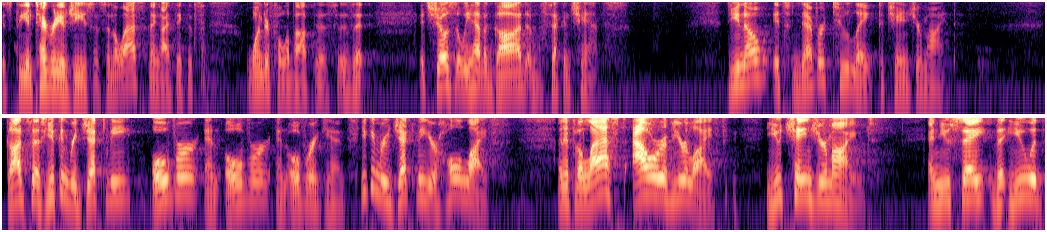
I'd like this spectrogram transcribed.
It's the integrity of Jesus. And the last thing I think that's wonderful about this is that it shows that we have a God of the second chance. Do you know it's never too late to change your mind? God says you can reject me over and over and over again. You can reject me your whole life. And if the last hour of your life you change your mind, and you say that you would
